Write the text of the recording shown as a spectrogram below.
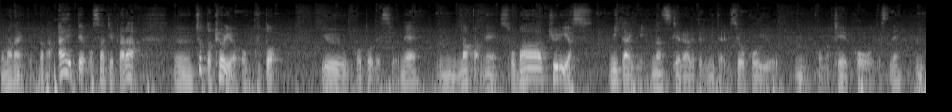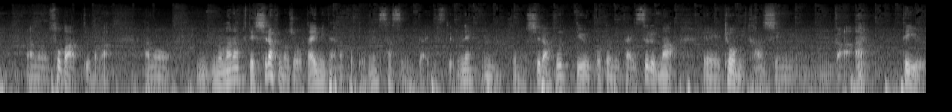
飲まないと。だからあえてお酒から、うん、ちょっと距離を置くと。いうことですよね、うん、なんかねソバーキュリアスみたいに名付けられてるみたいですよ。こういう、うん、この傾向ですね、うん、あのそばっていうのがあの飲まなくてシラフの状態みたいなことをね指すみたいですけどね、うん、そのシラフっていうことに対する、まあえー、興味関心があるっていう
